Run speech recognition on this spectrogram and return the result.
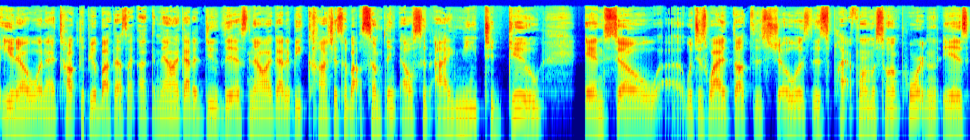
you know, when I talk to people about that, it's like, okay, now I got to do this. Now I got to be conscious about something else that I need to do. And so, uh, which is why I thought this show is, this platform is so important is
